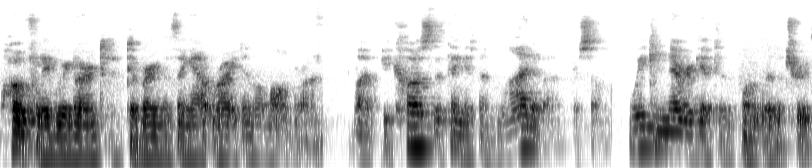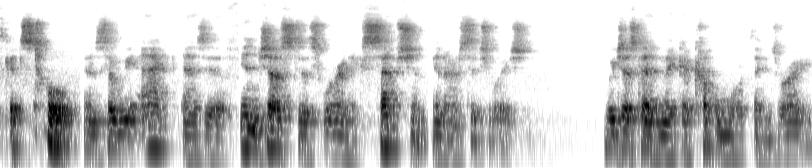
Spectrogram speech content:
Hopefully, we learn to, to bring the thing out right in the long run. But because the thing has been lied about for so long, we can never get to the point where the truth gets told. And so we act as if injustice were an exception in our situation. We just had to make a couple more things right.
